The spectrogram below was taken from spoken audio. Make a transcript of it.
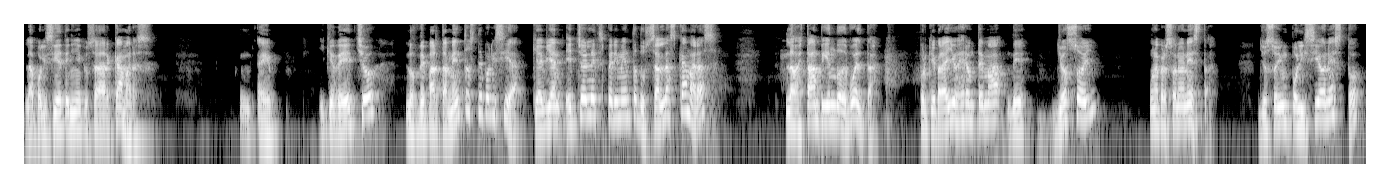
la policía tenía que usar cámaras. Eh, y que de hecho los departamentos de policía que habían hecho el experimento de usar las cámaras los estaban pidiendo de vuelta. Porque para ellos era un tema de yo soy una persona honesta. Yo soy un policía honesto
